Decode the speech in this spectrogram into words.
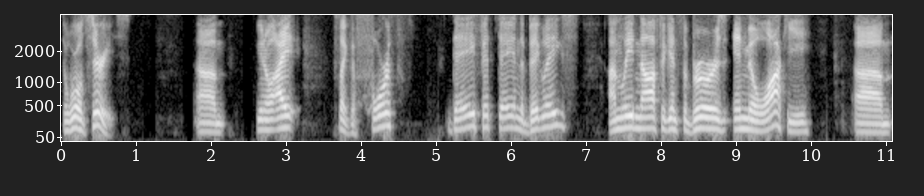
the World Series. Um, you know, I it's like the fourth day, fifth day in the big leagues. I'm leading off against the Brewers in Milwaukee, um,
